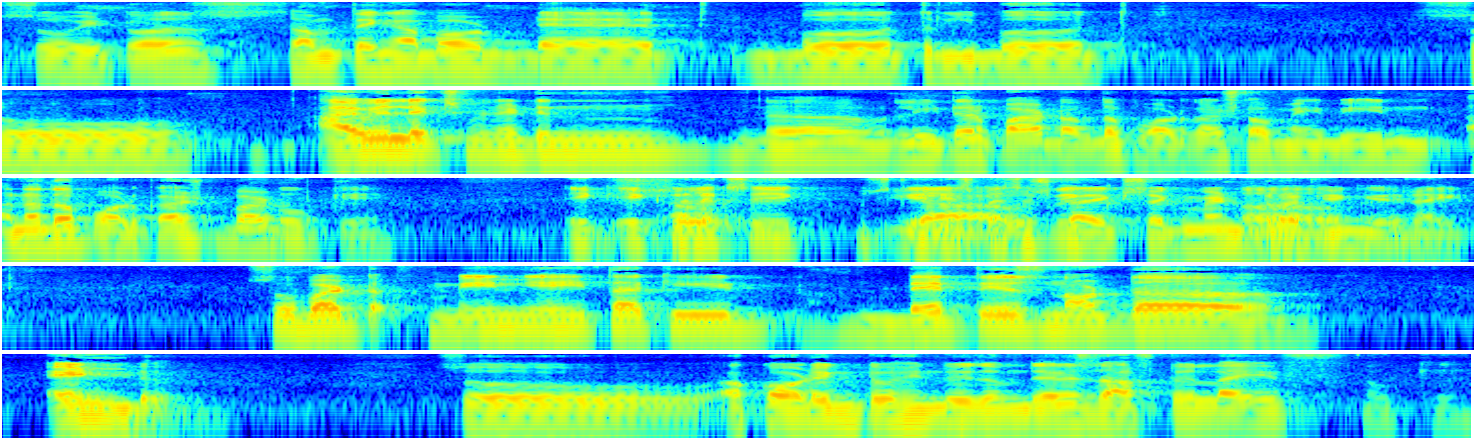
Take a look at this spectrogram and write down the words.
Uh, so it was something about death, birth, rebirth. So I will explain it in the later part of the podcast or maybe in another podcast. But okay एक एक So, अलग से एक उसके लिए specific उसका एक segment uh, रखेंगे. right so but main यही था कि death is not the end. So according to Hinduism, there is afterlife. okay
